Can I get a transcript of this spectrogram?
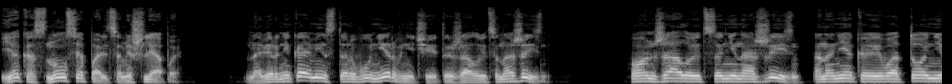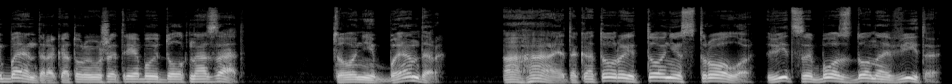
Я коснулся пальцами шляпы. Наверняка мистер Ву нервничает и жалуется на жизнь. Он жалуется не на жизнь, а на некоего Тони Бендера, который уже требует долг назад. Тони Бендер? Ага, это который Тони Стролло, вице-босс Дона Вита,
